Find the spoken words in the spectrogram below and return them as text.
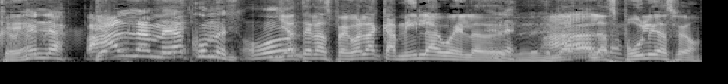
¿Qué? En la espalda me da comezón. Ya te las pegó la Camila, güey, la la las pulgas, feo.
